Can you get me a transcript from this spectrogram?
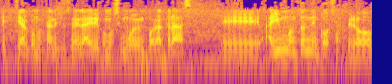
testear cómo están ellos en el aire, cómo se mueven por atrás. Eh, hay un montón de cosas, pero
